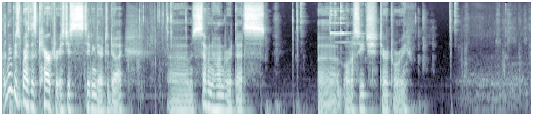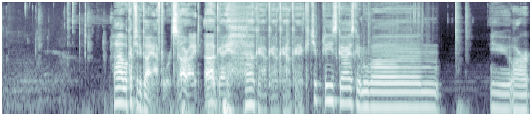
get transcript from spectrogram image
wouldn't be surprised this character is just sitting there to die. Um, 700, that's uh, auto siege territory. Uh, we'll capture the guy afterwards. Alright, okay, okay, okay, okay, okay. Could you please, guys, get a move on? You are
